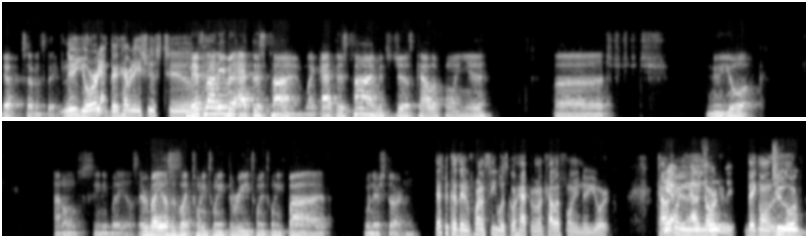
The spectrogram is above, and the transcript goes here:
Yep, seven states. New York, Yeah. they're having issues too. And it's not even at this time. Like at this time, it's just California, uh, New York. I don't see anybody else. Everybody else is like 2023, 2025 when they're starting. That's because they want to see what's going to happen in California, New York. California, yeah, New York, they're going to Two,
